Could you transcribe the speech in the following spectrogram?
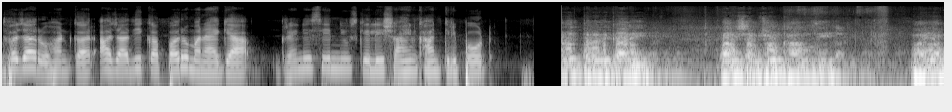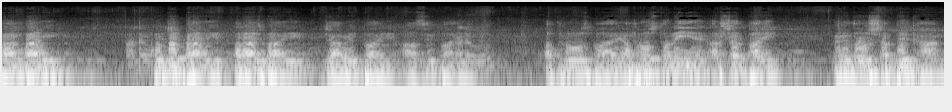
ध्वजारोहण कर आज़ादी का पर्व मनाया गया। ग्रैंड एशियन न्यूज़ के लिए शाहीन खान की रिपोर्ट। पदाधिकारी भाई शमशुल खान जी भाई अमान भाई कुतुब भाई फराज भाई जावेद भाई आसिफ भाई अफरोज भाई अफरोज तो नहीं है अरशद भाई मेरे दोस्त शब्बीर खान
